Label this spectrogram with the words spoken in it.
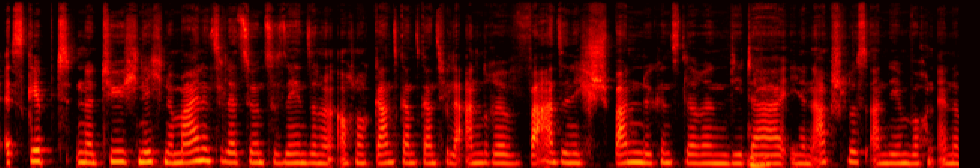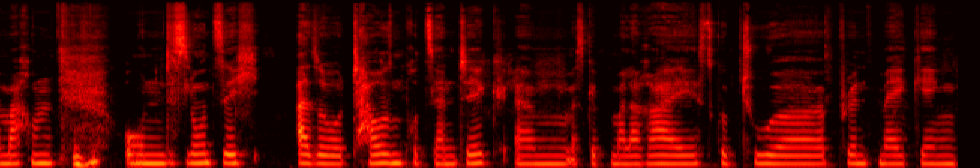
Es gibt natürlich nicht nur meine Installation zu sehen, sondern auch noch ganz, ganz, ganz viele andere wahnsinnig spannende Künstlerinnen, die Mhm. da ihren Abschluss an dem Wochenende machen. Mhm. Und es lohnt sich also tausendprozentig. Ähm, es gibt Malerei, Skulptur, Printmaking,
